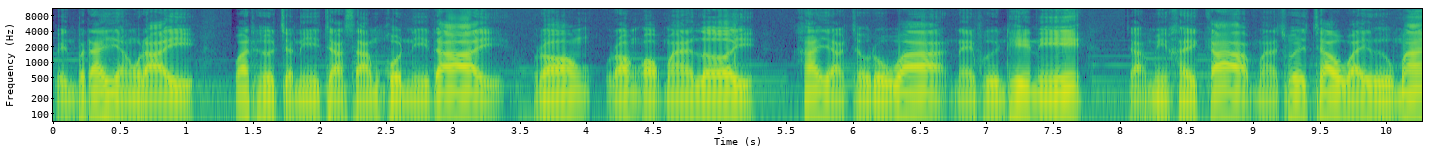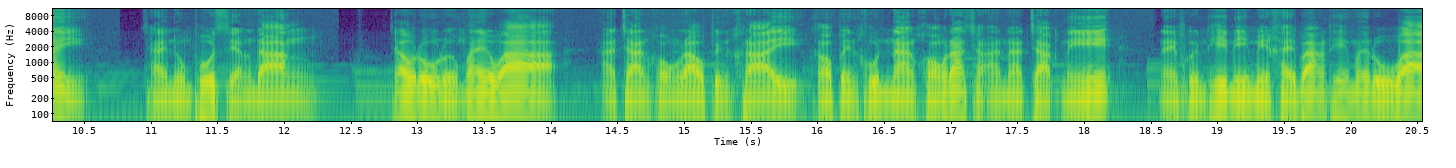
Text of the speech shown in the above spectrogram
เป็นไปได้อย่างไร ว่าเธอจะหนีจากสามคนนี้ได้ ร้องร้องออกมาเลย ข้าอยากจะรู้ว่าในพื้นที่นี้จะมีใครกล้ามาช่วยเจ้าไว้หรือไม่ ชายหนุ่มพูดเสียงดัง เจ้ารู้หรือไม่ว่า อาจารย์ของเราเป็นใคร เขาเป็นขุนนางของราชอาณาจักรนี้ ในพื้นที่นี้มีใครบ้างที่ไม่รู้ว่า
